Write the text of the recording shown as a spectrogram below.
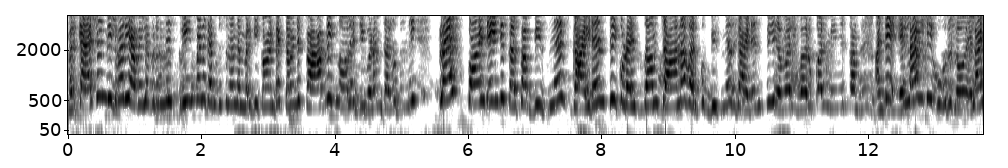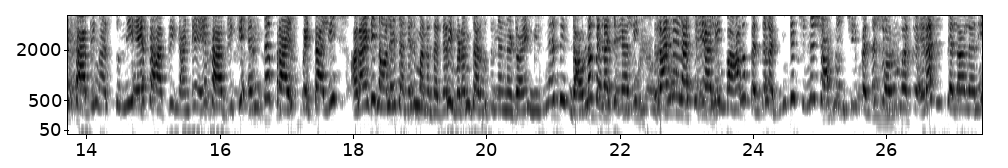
మరి క్యాష్ ఆన్ డెలివరీ అవైలబుల్ ఉంది. స్క్రీన్ పైన కనిపిస్తున్న నెంబర్కి కాంటాక్ట్ అవ్వండి. ఫ్యాబ్రిక్ నాలెడ్జ్ ఇవ్వడం జరుగుతుంది. ప్లస్ పాయింట్ ఏంటి తస బిజినెస్ గైడెన్స్ కూడా ఇస్తాం. చాలా వరకు బిజినెస్ గైడెన్స్ ఎవరు ఇవ్వరు కానీ మేము ఇస్తాం. అంటే ఎలాంటి ఊరిలో ఎలాంటి ఫ్యాబ్రిక్ నడుస్తుంది ఏ ఫ్యాబ్రిక్ అంటే ఏ ఫ్యాబ్రిక్కి ఎంత ప్రైస్ పెట్టాలి అలాంటి నాలెడ్జ్ అనేది మన దగ్గర ఇవ్వడం జరుగుతుంది అన్నట్టు. అండ్ బిజినెస్ డెవలప్ ఎలా చేయాలి రన్ ఎలా చేయాలి బాగా పెద్దగా అంటే చిన్న షాప్ నుంచి పెద్ద షోరూమ్ వరకు ఎలా తీసుకెళ్ళాలని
